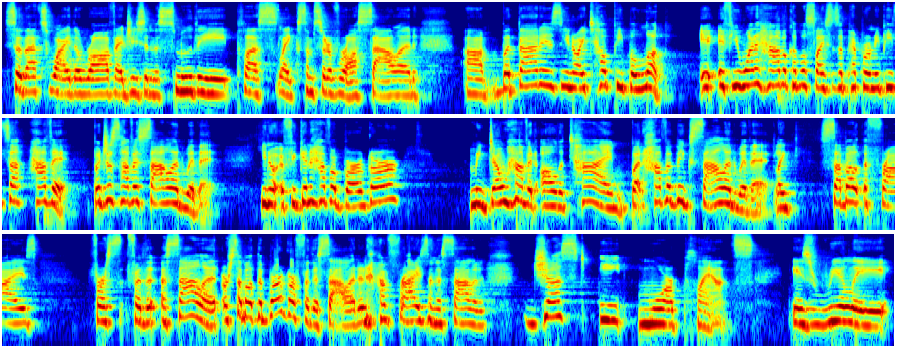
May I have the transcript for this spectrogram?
So that's why the raw veggies in the smoothie plus like some sort of raw salad. Um, but that is, you know, I tell people, look, if, you want to have a couple slices of pepperoni pizza, have it, but just have a salad with it. You know, if you're going to have a burger, I mean, don't have it all the time, but have a big salad with it. Like sub out the fries for, for the, a salad or sub out the burger for the salad and have fries and a salad. Just eat more plants is really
